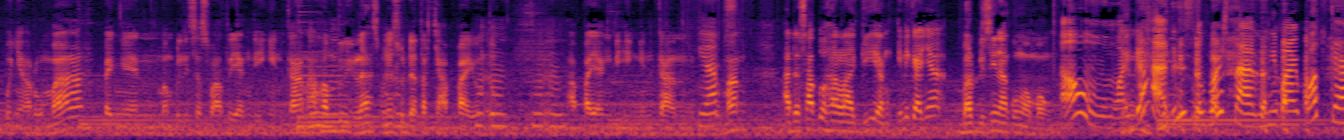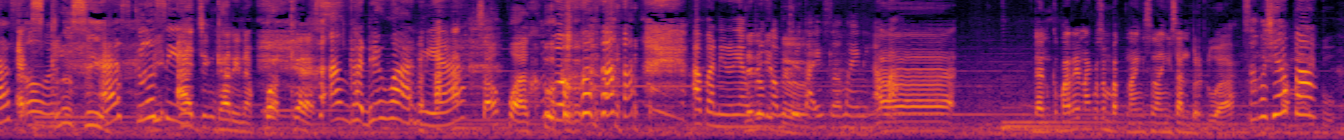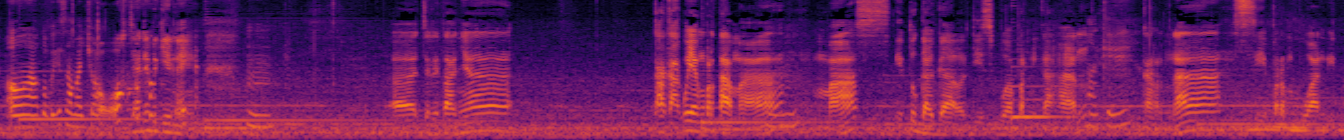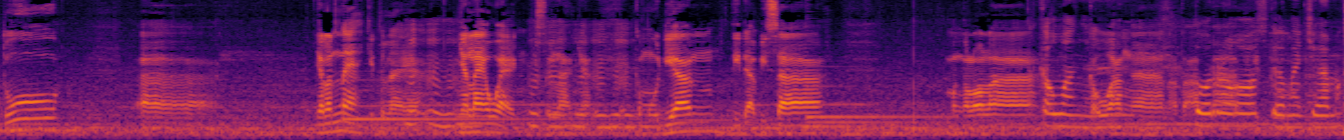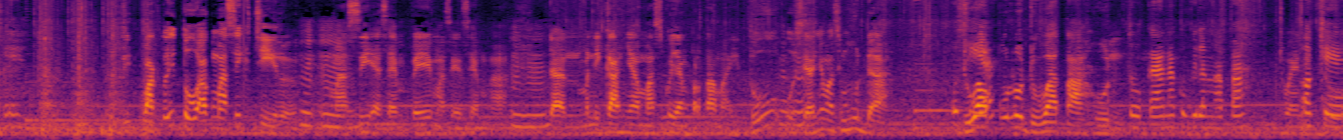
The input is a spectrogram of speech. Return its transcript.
punya rumah pengen membeli sesuatu yang diinginkan Mm. alhamdulillah sebenarnya sudah tercapai untuk Mm-mm. Mm-mm. apa yang diinginkan Yaps. cuman ada satu hal lagi yang ini kayaknya baru di sini aku ngomong Oh my god, this is the first time di my podcast. eksklusif Oh, eksklusif. di Ajeng Karina Podcast Angga Dewan ya. siapa aku Apa nih yang Jadi belum kamu gitu. ceritain selama ini? Apa? Eh, dan kemarin aku sempat nangis-nangisan berdua sama siapa? sama ibu Oh, aku pikir sama cowok. jadi begini Hmm. Eh, ceritanya kakakku yang pertama Mhm. Mas itu gagal di sebuah pernikahan Oke. karena si perempuan itu eh, nyeleneh gitulah ya Mhm. nyeleweng istilahnya kemudian tidak bisa mengelola Keuangan. keuangan atau Boros apa gitu. segala macam. Oke. Di- waktu itu aku masih kecil Mm-mm. masih SMP masih SMA Mhm. dan menikahnya masku yang pertama itu Mm-mm. usianya masih muda Usia? 22 tahun Tuh kan aku bilang apa? 22 Oke.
